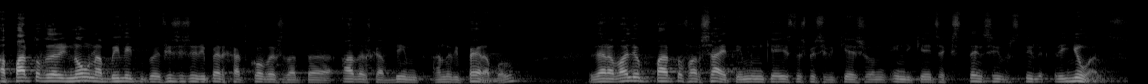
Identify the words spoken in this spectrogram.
a part of the renowned ability to efficiently repair hatch covers that uh, others have deemed unrepairable, they are a valuable part of our site team in case the specification indicates extensive steel renewals.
